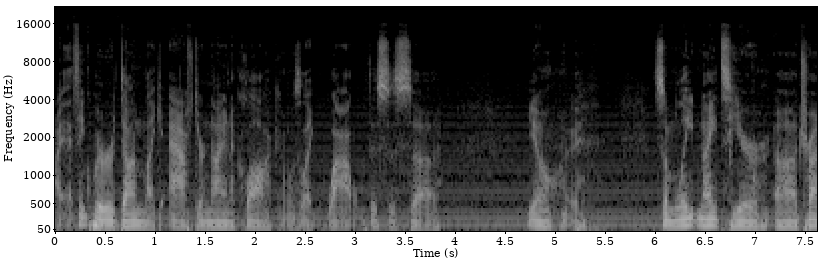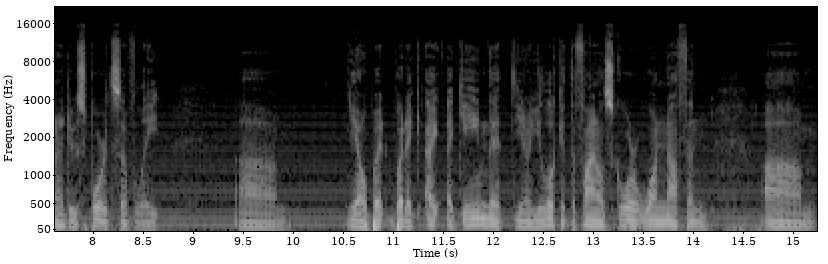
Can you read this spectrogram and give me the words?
I I think we were done like after nine o'clock. It was like, wow, this is uh, you know some late nights here uh, trying to do sports of late. Um, you know, but but a, a, a game that you know you look at the final score one nothing, um,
